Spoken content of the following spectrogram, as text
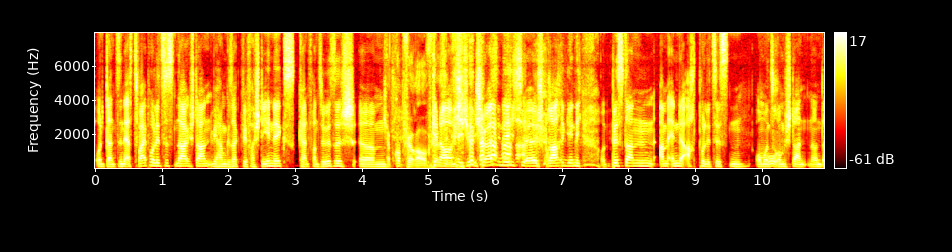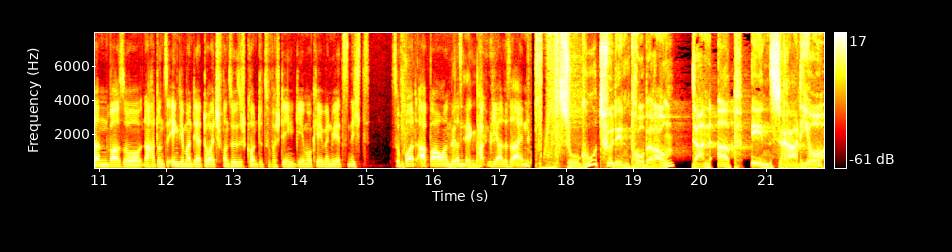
Und dann sind erst zwei Polizisten da gestanden. Wir haben gesagt, wir verstehen nichts, kein Französisch. Ähm, Ich habe Kopfhörer auf. hör Genau, sie ich, nicht. ich höre sie nicht, äh, Sprache geht nicht. Und bis dann am Ende acht Polizisten um uns Oh. rum standen. Und dann war so, da hat uns irgendjemand, der Deutsch, Französisch konnte, zu verstehen gegeben, okay, wenn wir jetzt nicht sofort abbauen, dann eng. packen die alles ein. Zu gut für den Proberaum? Dann ab ins Radio.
